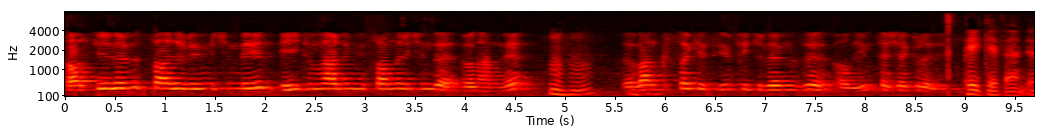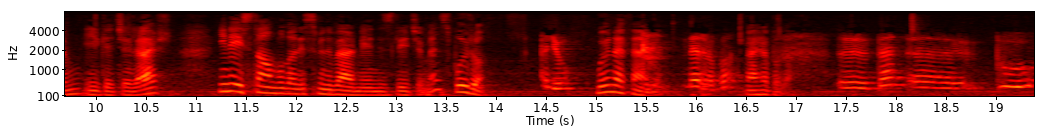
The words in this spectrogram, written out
Tavsiyeleriniz sadece benim için değil, eğitim verdiğim insanlar için de önemli. Hı hı. Ve Ben kısa keseyim, fikirlerinizi alayım. Teşekkür ederim. Peki efendim. İyi geceler. Yine İstanbul'dan ismini vermeyen izleyicimiz. Buyurun. Alo, Buyurun efendim. merhaba. Merhabalar. Ee, ben e, bu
